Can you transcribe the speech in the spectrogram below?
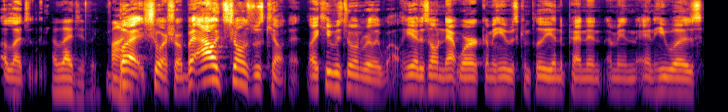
allegedly. allegedly. Fine. But sure, sure. But Alex Jones was killing it. Like he was doing really well. He had his own network. I mean, he was completely independent. I mean, and he was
